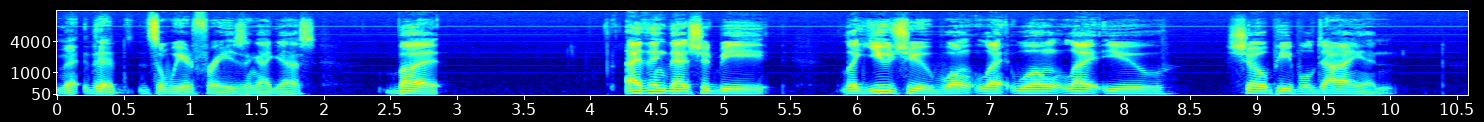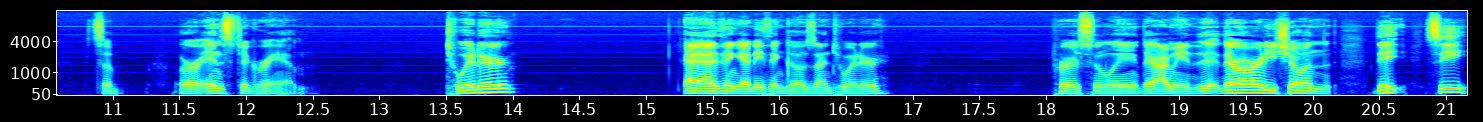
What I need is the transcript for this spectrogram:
It's a weird phrasing, I guess, but I think that should be like YouTube won't let won't let you show people dying. It's a or Instagram, Twitter. I think anything goes on Twitter. Personally, there. I mean, they're already showing. They see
